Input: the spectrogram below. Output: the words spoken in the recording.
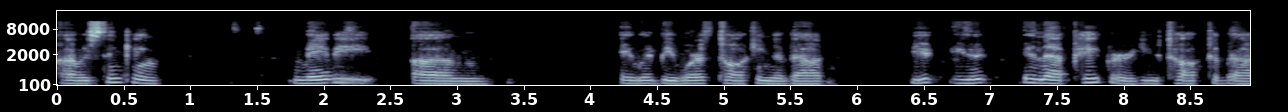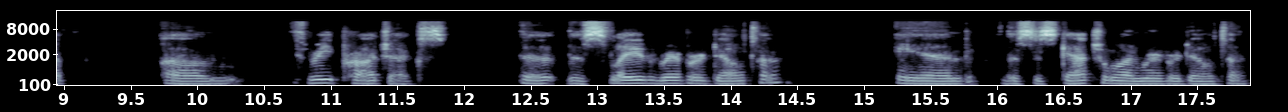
I was thinking maybe um, it would be worth talking about you you in that paper you talked about um, three projects the the Slave River Delta and the Saskatchewan River Delta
